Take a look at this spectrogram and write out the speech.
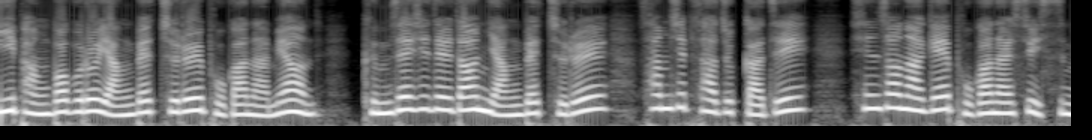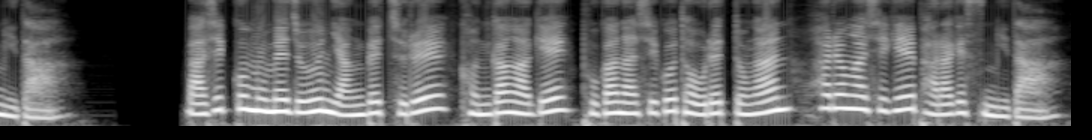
이 방법으로 양배추를 보관하면 금세 시들던 양배추를 34주까지 신선하게 보관할 수 있습니다. 맛있고 몸에 좋은 양배추를 건강하게 보관하시고 더 오랫동안 활용하시길 바라겠습니다.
